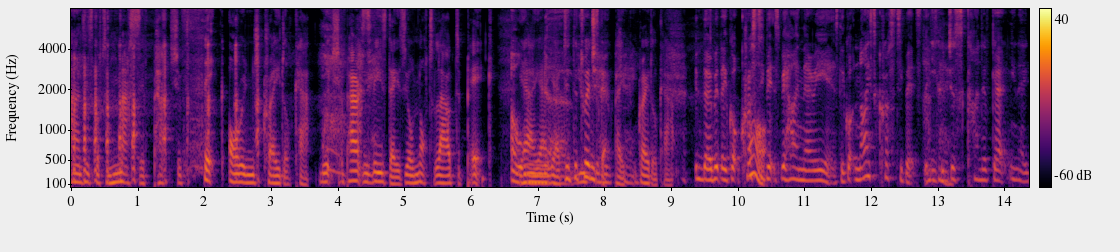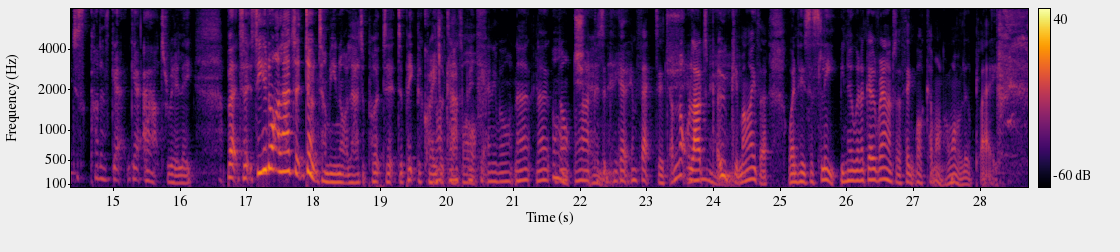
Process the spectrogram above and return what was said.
and he's got a massive patch of thick orange cradle cap, which apparently these days you're not allowed to pick. Oh, yeah, yeah, yeah. Did the twins get pa- joking. cradle cap? No, but they've got crusty What? bits behind their ears. They've got nice crusty bits that you they? can just kind of get, you know, just kind of get get out really. But uh, so you're not allowed to. Don't tell me you're not allowed to put to, to pick the cradle not allowed cap to pick off. it anymore. No, no, Oh, not allowed because it can get infected. I'm not allowed to poke him either when he's asleep. You know, when I go round, I think, well, come on, I want a little play.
